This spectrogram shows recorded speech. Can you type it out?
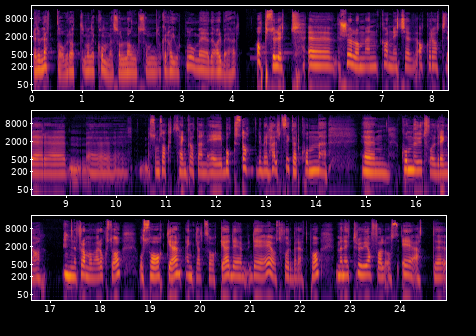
Er du letta over at man er kommet så langt som dere har gjort nå med det arbeidet her? Absolutt. Eh, selv om en kan ikke akkurat være eh, Som sagt, tenke at en er i boks, da. Det vil helt sikkert komme, eh, komme utfordringer framover også. Og saker, enkeltsaker, det, det er oss forberedt på. Men jeg tror iallfall oss er et uh,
